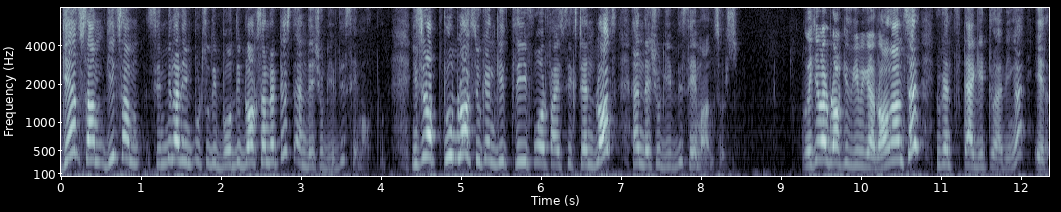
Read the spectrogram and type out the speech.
Give some give some similar inputs to the both the blocks under test and they should give the same output. Instead of 2 blocks you can give 3, 4, 5, 6, 10 blocks and they should give the same answers. Whichever block is giving a wrong answer you can tag it to having a error.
